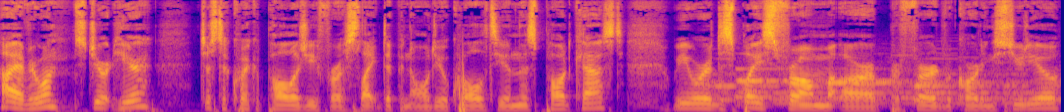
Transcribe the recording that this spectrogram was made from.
Hi everyone, Stuart here. Just a quick apology for a slight dip in audio quality in this podcast. We were displaced from our preferred recording studio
